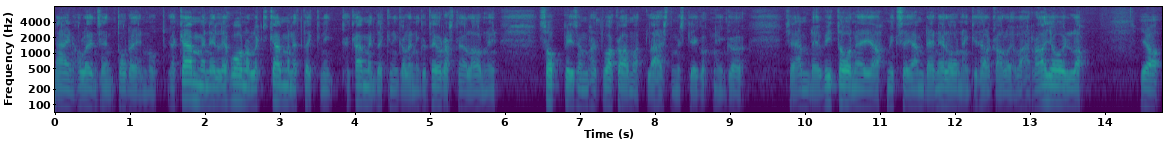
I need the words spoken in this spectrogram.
Näin olen sen todennut. Ja kämmenelle, huonollekin kämmentekniikalle, niin kuin teurastajalla on, niin sopii semmoiset vakaammat lähestymiskiekot, niin kuin se MD5 ja miksei MD4, se alkaa olla vähän rajoilla. Ja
